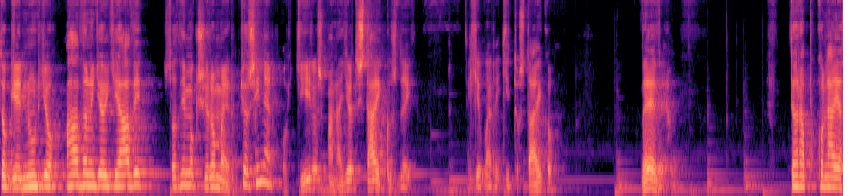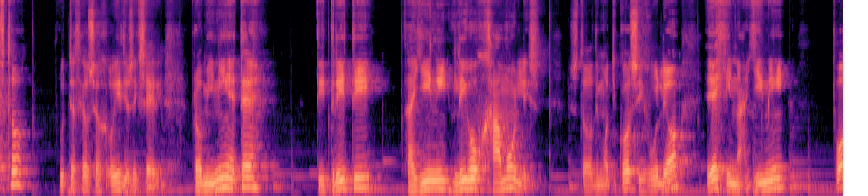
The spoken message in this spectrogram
τον καινούριο Άδωνη Γεωργιάδη στο Δήμο Ξηρομέρου. Ποιος είναι; Ο κύριος Παναγιώτης Στάικος λέει. Είχε βάλει εκεί το Στάικο. Βέβαια. Τώρα που κολλάει αυτό, ούτε ο Θεός ο ίδιος δεν ξέρει. Προμηνύεται την Τρίτη θα γίνει λίγο χαμούλης. Στο Δημοτικό Συμβούλιο έχει να γίνει... Πω,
